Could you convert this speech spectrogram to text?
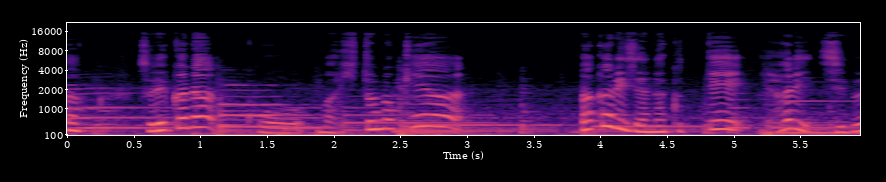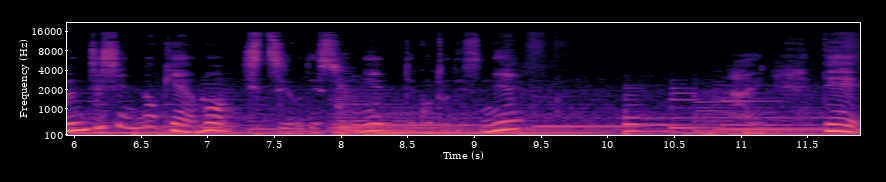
まあ、それからこう、まあ、人のケアばかりじゃなくてやはり自分自身のケアも必要ですよねってことですね。はい、で、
